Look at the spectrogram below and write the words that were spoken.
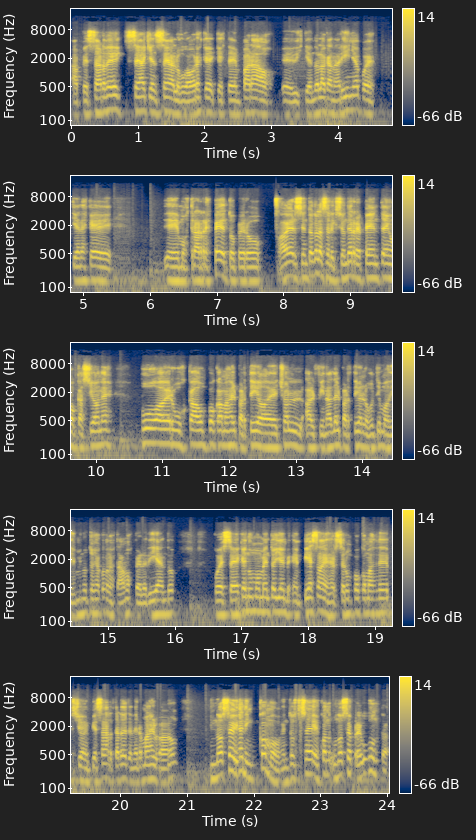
a pesar de sea quien sea, los jugadores que, estén parados eh, vistiendo la canariña, pues tienes que eh, mostrar respeto. Pero, a ver, siento que la selección de repente en ocasiones pudo haber buscado un poco más el partido. De hecho, al, final del partido, en los últimos 10 minutos, ya cuando estábamos perdiendo, pues sé que en un momento ya em, empiezan a ejercer un poco más de presión, empiezan a tratar de tener más el balón. No se veían incómodos. Entonces es cuando uno se pregunta,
